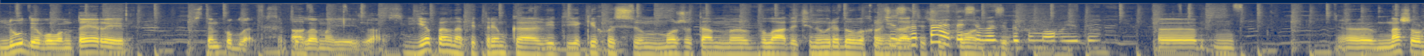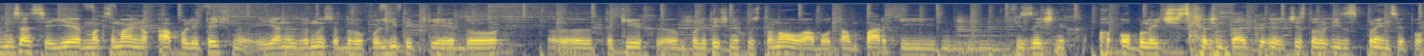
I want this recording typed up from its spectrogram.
люди, волонтери, з тим проблема. З цим проблема є і зараз. Є певна підтримка від якихось, може, там влади чи неурядових Чи організацій, чи, звертаєтеся ви за допомогою Е, е, наша організація є максимально аполітичною, і я не звернуся до політики, до е, таких е, політичних установ або там партій м, фізичних о- облич, скажімо так, е, чисто із принципу.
